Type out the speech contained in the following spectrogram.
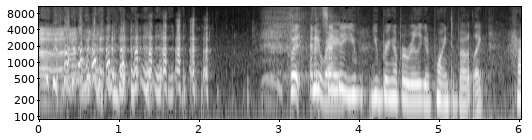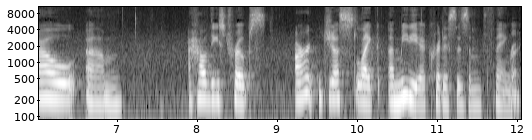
Uh, But Anyway. anyway, Senda, you you bring up a really good point about like how um, how these tropes aren't just like a media criticism thing. Right.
